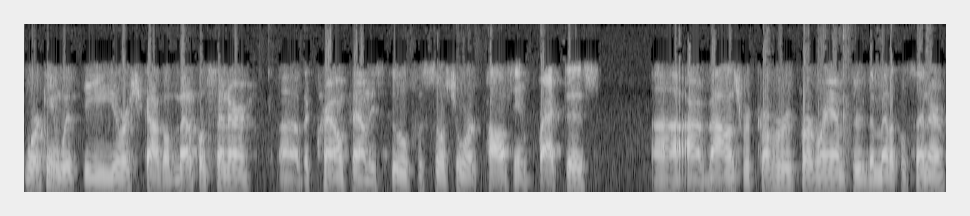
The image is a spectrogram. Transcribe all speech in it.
working with the University of Chicago Medical Center, uh, the Crown Family School for Social Work Policy and Practice, uh, our violence recovery program through the medical center,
